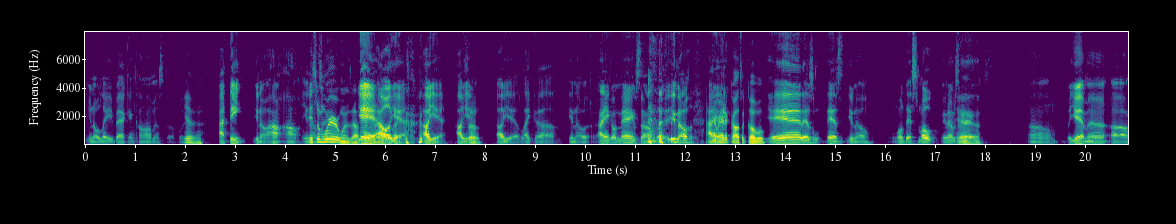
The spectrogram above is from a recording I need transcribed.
you know laid back and calm and stuff. But yeah, I think you know I, I you know it's some saying? weird ones out there. Yeah. Oh like- yeah. Oh yeah. Oh yeah. So, Oh yeah. Like uh, you know, I ain't gonna name some, but you know, I hey, ran across a couple. Yeah, there's there's you know, want that smoke. You know what I'm Yeah. saying? Um, but yeah, man. Uh,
